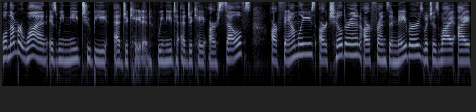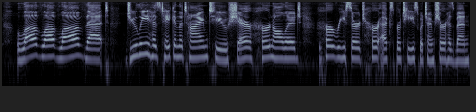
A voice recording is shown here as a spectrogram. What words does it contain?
Well, number one is we need to be educated. We need to educate ourselves, our families, our children, our friends and neighbors, which is why I love, love, love that Julie has taken the time to share her knowledge, her research, her expertise, which I'm sure has been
